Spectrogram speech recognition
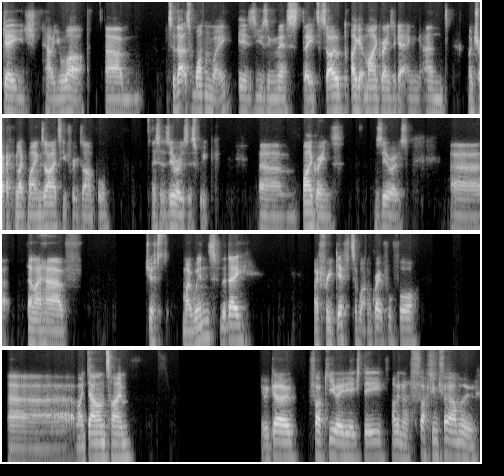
gauge how you are. Um, so that's one way is using this data. So I, I get migraines getting, and I'm tracking like my anxiety, for example. It's at zeros this week. Um, migraines, zeros. Uh, then I have just my wins for the day, my free gifts of what I'm grateful for, uh, my downtime. Here we go. Fuck you, ADHD. I'm in a fucking foul mood.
